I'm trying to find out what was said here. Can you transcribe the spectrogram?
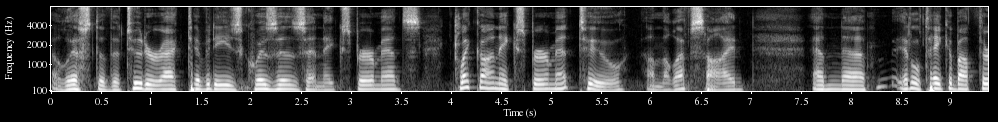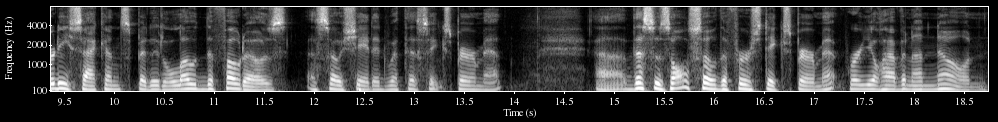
a list of the tutor activities, quizzes, and experiments. Click on Experiment 2 on the left side, and uh, it'll take about 30 seconds, but it'll load the photos associated with this experiment. Uh, this is also the first experiment where you'll have an unknown.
